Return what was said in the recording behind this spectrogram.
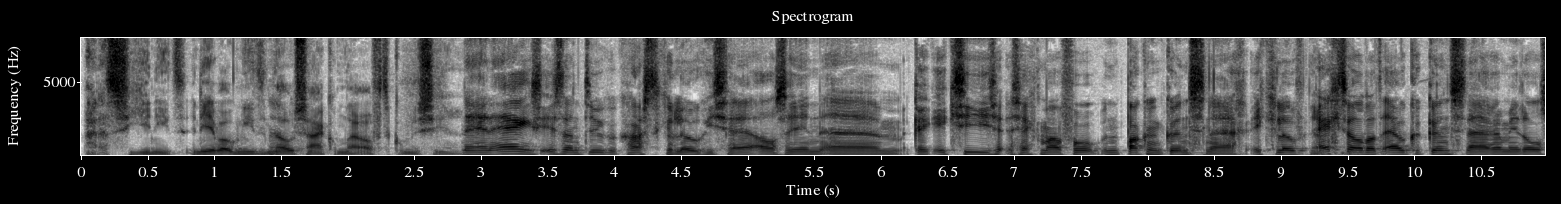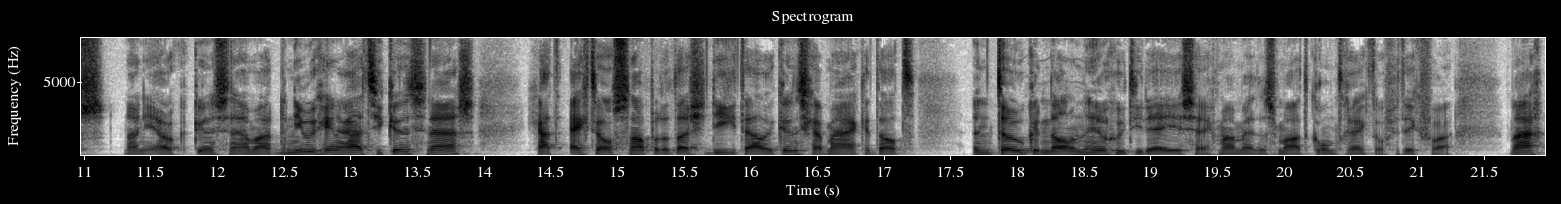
Maar dat zie je niet. En die hebben ook niet de noodzaak om daarover te communiceren. Nee, en ergens is dat natuurlijk ook hartstikke logisch. Hè? Als in, ehm, kijk, ik zie zeg maar voor een pak een kunstenaar. Ik geloof Ja. echt wel dat elke kunstenaar inmiddels, nou niet elke kunstenaar, maar de nieuwe generatie kunstenaars gaat echt wel snappen dat als je digitale kunst gaat maken, dat een token dan een heel goed idee is, zeg maar, met een smart contract of weet ik wat. Maar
